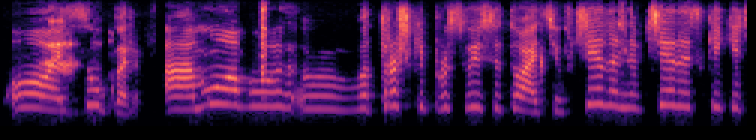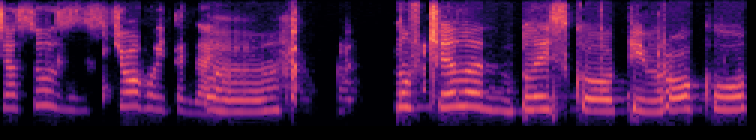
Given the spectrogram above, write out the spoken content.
Ой, супер. А мову е, от трошки про свою ситуацію. Вчили, не вчили, скільки часу, з чого і так далі. Е, Ну, вчила близько півроку.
